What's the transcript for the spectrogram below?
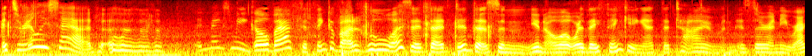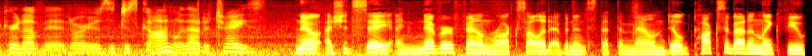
it's really sad. it makes me go back to think about who was it that did this and, you know, what were they thinking at the time and is there any record of it or is it just gone without a trace? Now, I should say, I never found rock solid evidence that the mound Dilg talks about in Lakeview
